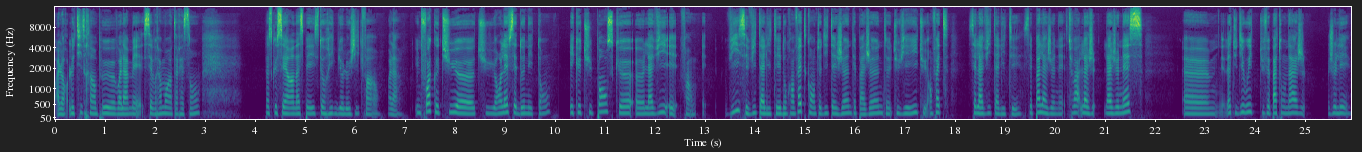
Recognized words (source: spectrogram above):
alors, le titre est un peu, euh, voilà, mais c'est vraiment intéressant parce que c'est un aspect historique, biologique. Enfin, voilà. Une fois que tu, euh, tu enlèves cette donnée temps et que tu penses que la vie est, enfin, vie, c'est vitalité. Donc, en fait, quand on te dit t'es jeune, t'es pas jeune, tu vieillis, tu, en fait, c'est la vitalité. C'est pas la jeunesse. Tu vois, la, la jeunesse euh, là, tu dis oui, tu fais pas ton âge, je l'ai,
